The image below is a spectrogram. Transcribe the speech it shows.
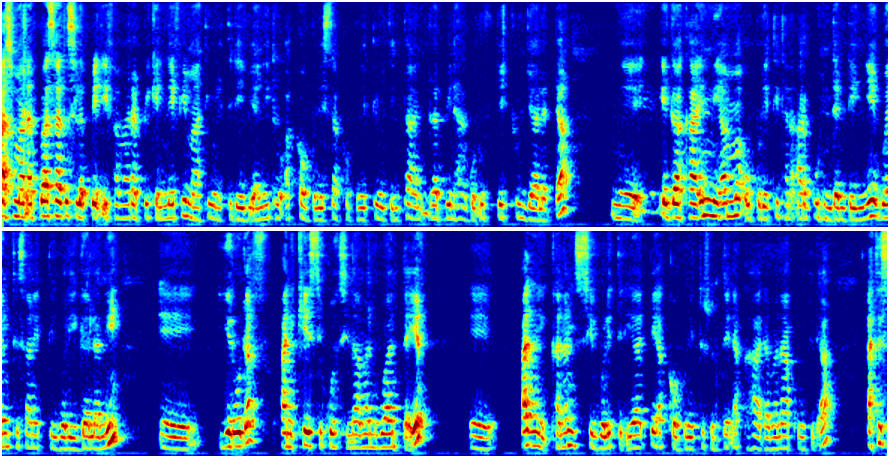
ka asumaan abbaa isaatis laphee dhiifamaa rabbi kennee fi maatii walitti deebi'anii akka obboleessaa akka obboleettii wajjin ta'an rabbiin haa godhuuf jechuun jaaladha. Egaa kaa inni amma obboleettii tana arguu hin dandeenye wanti isaan itti walii galanii yeroodhaaf ani keessi koo si naman waan ta'eef ani kanan si walitti dhiyaadhe akka obboleettii sun ta'in akka haadha manaa kootidha. Atis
